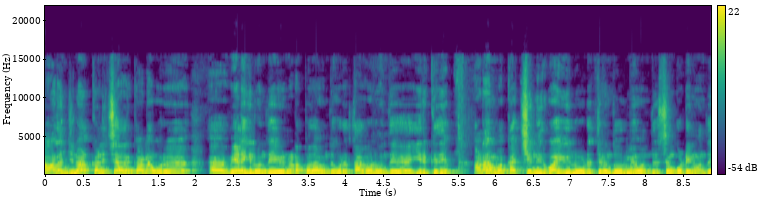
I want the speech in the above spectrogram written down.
நாலஞ்சு நாள் கழித்து அதற்கான ஒரு வேலைகள் வந்து நடப்பதாக வந்து ஒரு தகவல் வந்து இருக்குது. ஆனால் நம்ம கட்சி நிர்வாகிகளோடு திறந்தோருமே வந்து செங்கோட்டையன் வந்து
